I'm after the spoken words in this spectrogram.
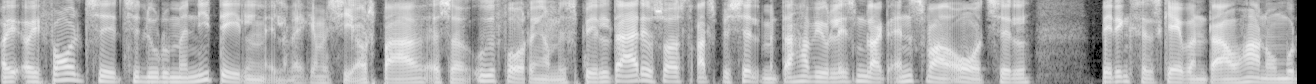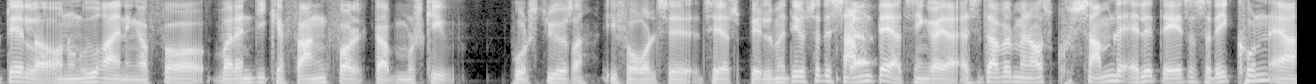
Og, og i forhold til, til ludomani-delen, eller hvad kan man sige, også bare altså udfordringer med spil, der er det jo så også ret specielt, men der har vi jo ligesom lagt ansvaret over til bettingselskaberne, der jo har nogle modeller og nogle udregninger for, hvordan de kan fange folk, der måske burde styre sig i forhold til, til at spille. Men det er jo så det samme ja. der, tænker jeg. Altså der vil man også kunne samle alle data, så det ikke kun er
